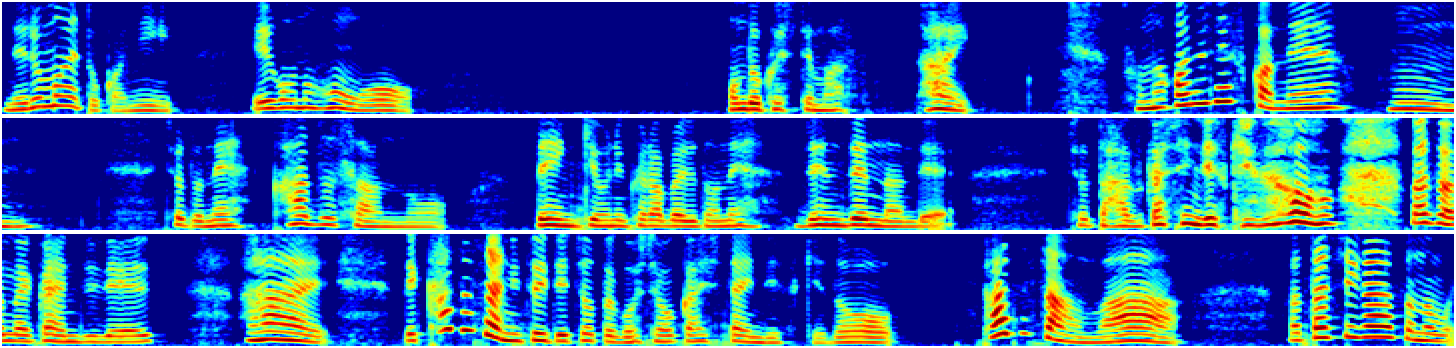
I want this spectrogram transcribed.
寝る前とかに英語の本を音読してます。はい。そんな感じですかね。うん。ちょっとねカズさんの勉強に比べるとね全然なんでちょっと恥ずかしいんですけど まあそんな感じです。はい。でカズさんについてちょっとご紹介したいんですけどカズさんは私がその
